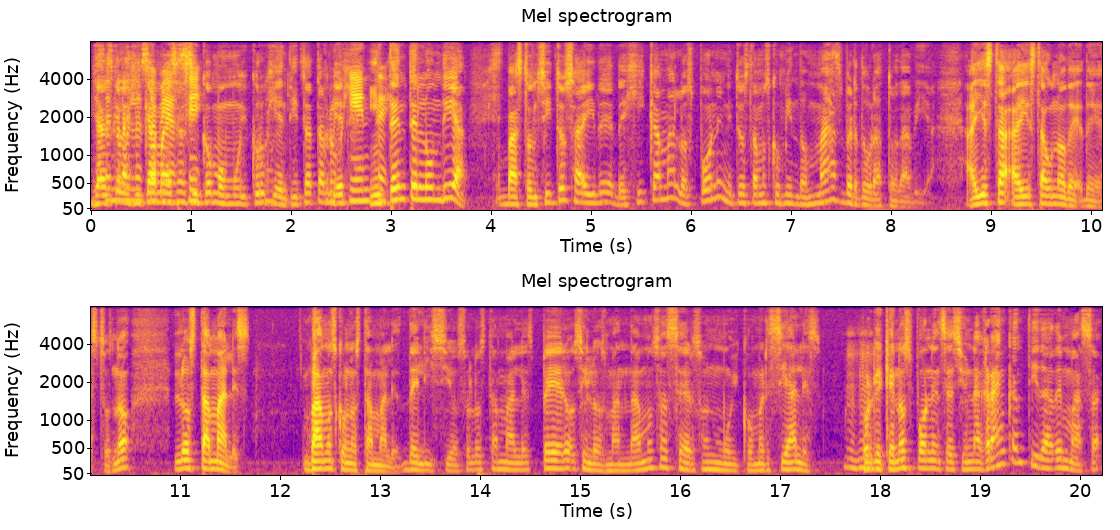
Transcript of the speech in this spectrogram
Ya ves que no la jícama sabía, es así sí. como muy crujientita también. Crujiente. Inténtenlo un día. Bastoncitos ahí de, de jícama los ponen y entonces estamos comiendo más verdura todavía. Ahí está, ahí está uno de, de estos, ¿no? Los tamales. Vamos con los tamales. Deliciosos los tamales, pero si los mandamos a hacer son muy comerciales. Porque ¿qué nos ponen, Ceci? Una gran cantidad de masa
